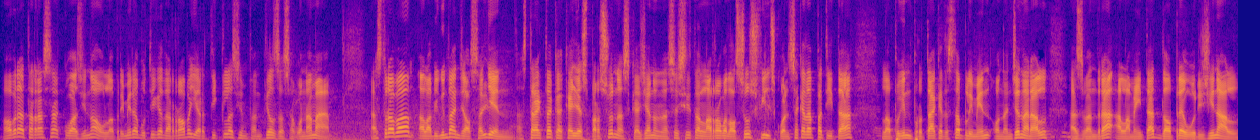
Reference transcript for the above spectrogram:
Obre a Terrassa Quasi Nou, la primera botiga de roba i articles infantils de segona mà. Es troba a l'Avinguda Àngel Sallent. Es tracta que aquelles persones que ja no necessiten la roba dels seus fills quan s'ha quedat petita la puguin portar a aquest establiment on, en general, es vendrà a la meitat del preu original.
